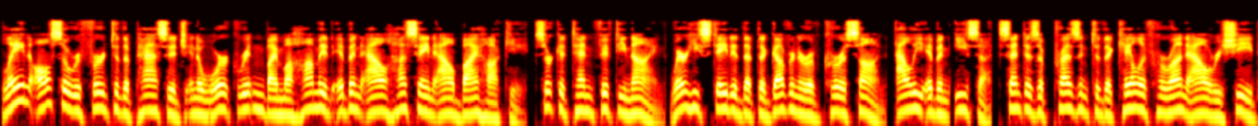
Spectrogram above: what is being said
Lane also referred to the passage in a work written by Muhammad ibn al-Husayn al-Baihaqi, circa 1059 where he stated that the governor of Khorasan, Ali ibn Isa, sent as a present to the Caliph Harun al-Rashid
